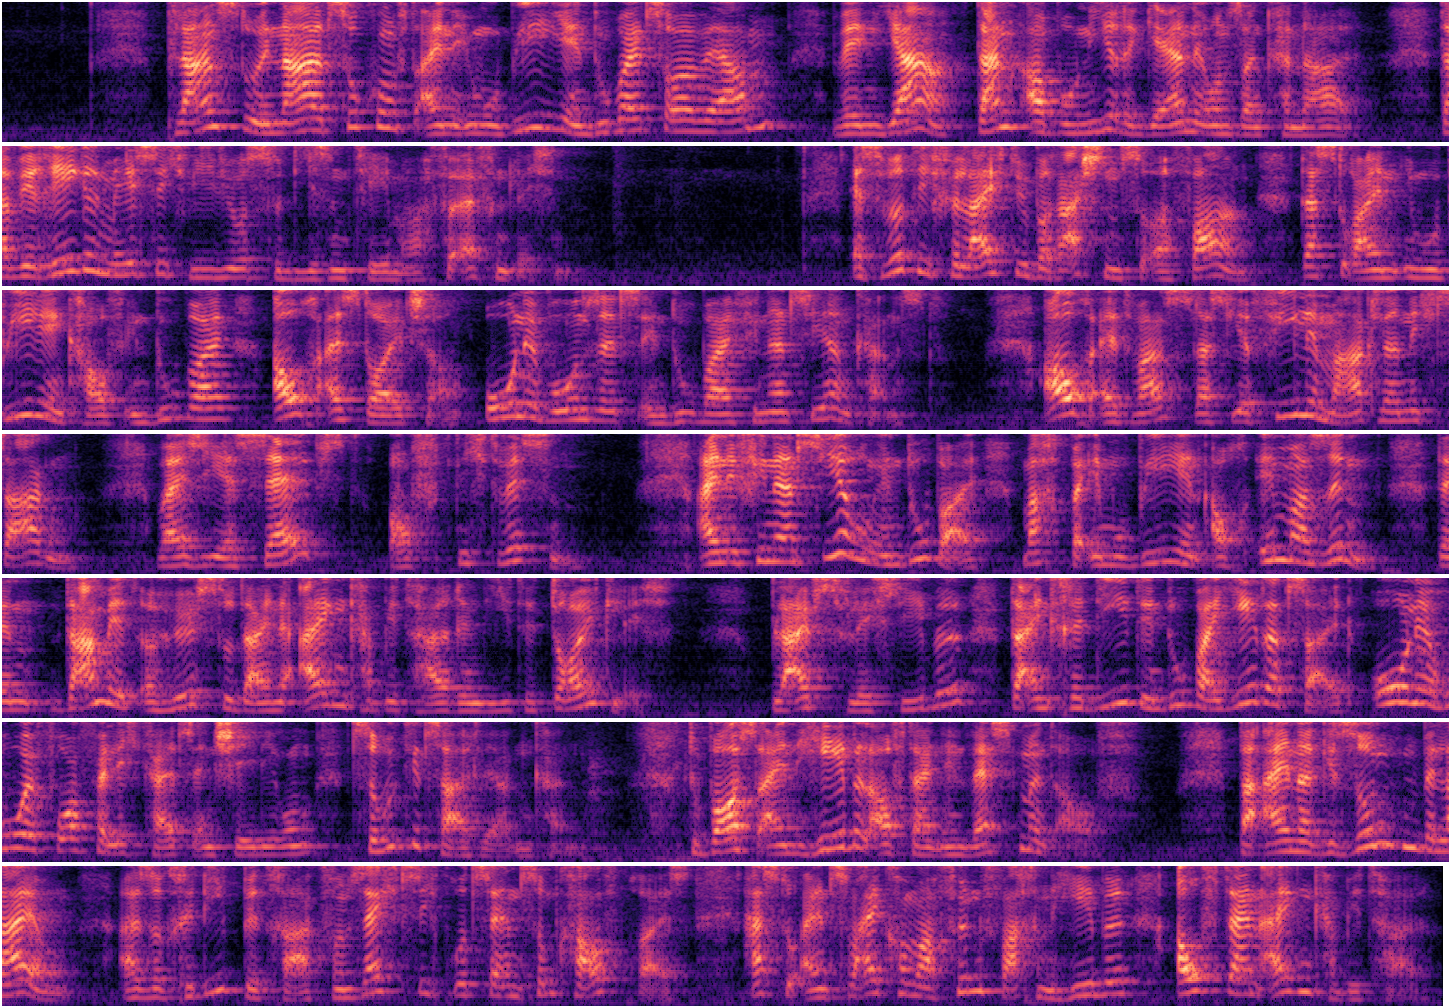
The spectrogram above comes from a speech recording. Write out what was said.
Planst du in naher Zukunft eine Immobilie in Dubai zu erwerben? Wenn ja, dann abonniere gerne unseren Kanal, da wir regelmäßig Videos zu diesem Thema veröffentlichen. Es wird dich vielleicht überraschen zu erfahren, dass du einen Immobilienkauf in Dubai auch als Deutscher ohne Wohnsitz in Dubai finanzieren kannst. Auch etwas, das dir viele Makler nicht sagen, weil sie es selbst oft nicht wissen. Eine Finanzierung in Dubai macht bei Immobilien auch immer Sinn, denn damit erhöhst du deine Eigenkapitalrendite deutlich. Bleibst flexibel, da ein Kredit in Dubai jederzeit ohne hohe Vorfälligkeitsentschädigung zurückgezahlt werden kann. Du baust einen Hebel auf dein Investment auf. Bei einer gesunden Beleihung, also Kreditbetrag von 60% zum Kaufpreis, hast du einen 2,5-fachen Hebel auf dein Eigenkapital.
